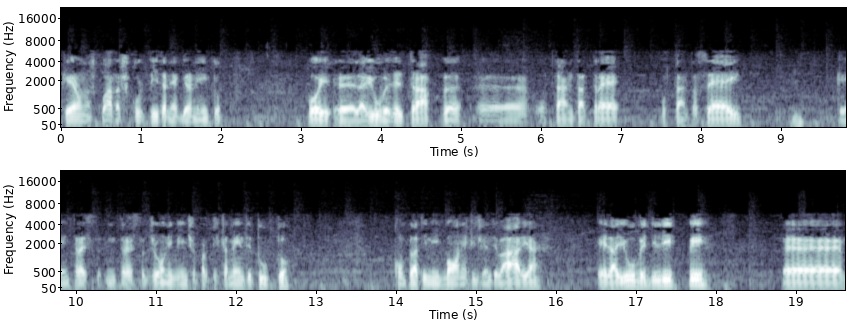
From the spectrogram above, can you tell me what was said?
che era una squadra scolpita nel granito. Poi eh, la Juve del Trap 83-86, mm. che in tre, in tre stagioni vince praticamente tutto, con Platini Boniek gente varia e la Juve di Lippi, eh,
